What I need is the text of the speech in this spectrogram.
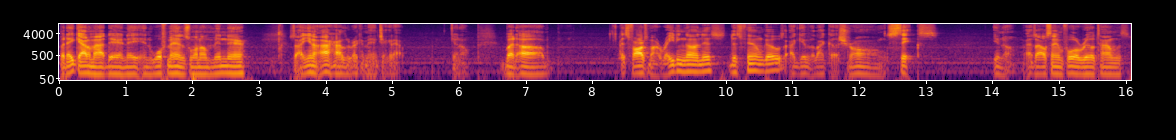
but they got them out there, and they and Wolfman is one of them in there. So you know, I highly recommend check it out. You know, but uh, as far as my rating on this this film goes, I give it like a strong six. You know, as I was saying before, real timeless,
